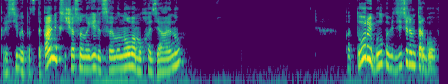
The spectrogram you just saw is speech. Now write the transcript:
Красивый подстаканник. Сейчас он уедет своему новому хозяину, который был победителем торгов.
